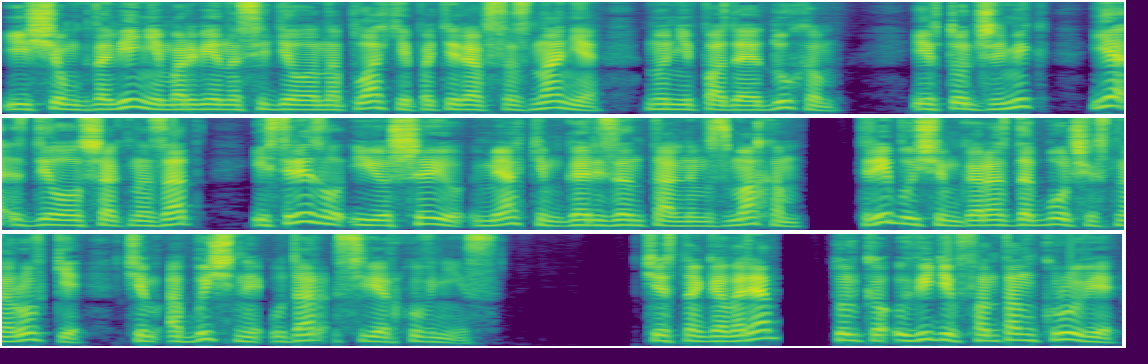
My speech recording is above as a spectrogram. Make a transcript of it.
Еще мгновение Марвена сидела на плахе, потеряв сознание, но не падая духом, и в тот же миг я сделал шаг назад и срезал ее шею мягким горизонтальным взмахом, требующим гораздо большей сноровки, чем обычный удар сверху вниз. Честно говоря, только увидев фонтан крови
